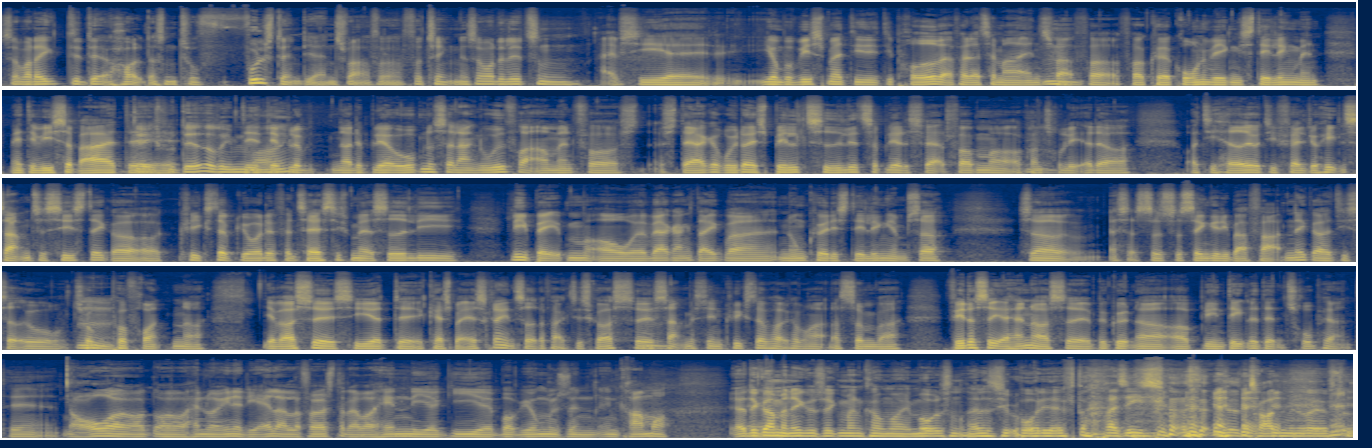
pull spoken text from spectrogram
så var der ikke det der hold, der sådan tog fuldstændig ansvar for, for tingene. Så var det lidt sådan... Jeg vil sige, uh, Jumbo Visma, de, de prøvede i hvert fald at tage meget ansvar mm. for, for at køre Kronevæggen i stilling, men, men det viser bare, at det øh, eksploderede rimelig det, meget, det blev, når det bliver åbnet så langt udefra, og man får stærke rytter i spil tidligt, så bliver det svært for dem at, at mm. kontrollere mm. det, og, og de havde jo, de faldt jo helt sammen til sidst, ikke? Og, og Quickstep gjorde det fantastisk med at sidde lige, lige bag dem, og uh, hver gang der ikke var nogen kørt i stilling, jamen så så, altså, så, så sænkede de bare farten, ikke? og de sad jo tungt mm. på fronten. Og jeg vil også uh, sige, at uh, Kasper Askren sad der faktisk også uh, mm. sammen med sine quickstep-holdkammerater, som var fedt at se, at han også uh, begynder at blive en del af den trup her. Det... Nå, og, og han var en af de aller, aller første, der var henne i at give uh, Bob Jungels en, en krammer. Ja, det gør man ikke, hvis ikke man kommer i mål sådan relativt hurtigt efter. Præcis. 13 minutter efter.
